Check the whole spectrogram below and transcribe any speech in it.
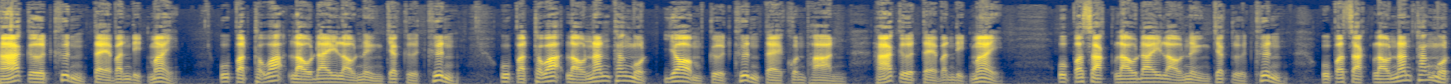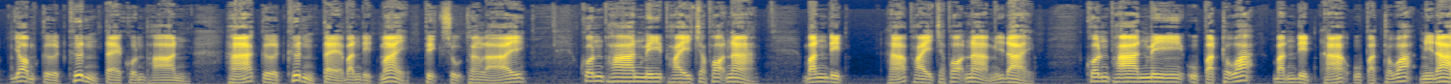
หาเกิดขึ้นแต่บัณฑิตไม่ อุปัตถวะเหล่าใดเหล่าหนึ่งจะเกิดขึ้น อุปัตถวะเหล่านั้นทั้งหมดย่อมเกิดขึ้นแต่คนพาลหาเกิดแต่บัณฑิตไม่ อุปสรรคเหล่าใดเหล่าหนึ่งจะเกิดขึ้น อุปสรรคเหล่านั้นทั้งหมดย่อมเกิดขึ้นแต่คนพาลหาเกิดขึ้นแต่บัณฑิตไม่ภิกษุทั้งหลาย คนพาลมีภัยเฉพาะหน้า บัณฑิตหาภัยเฉพาะหน้ามิได้ คนพาลมีอุปัตถวะ บัณฑิตหาอุปัตถวะมิได้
